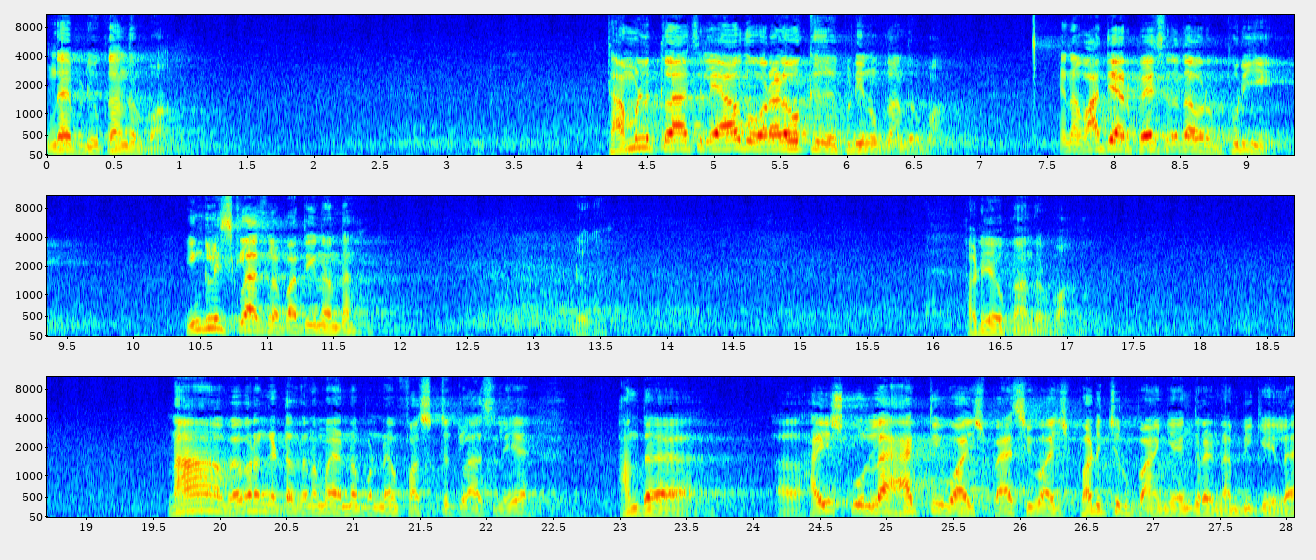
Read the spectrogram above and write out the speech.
இங்கே இப்படி உட்காந்துருப்பான் தமிழ் கிளாஸ்லையாவது ஓரளவுக்கு இப்படின்னு உட்காந்துருப்பான் ஏன்னா வாத்தியார் பேசுகிறது அவருக்கு புரியும். இங்கிலீஷ் கிளாஸில் பார்த்தீங்கன்னா இந்தா, இப்படி உட்காந்து. அப்படியே உட்காந்துருப்பான் நான் விவரம் கெட்டத்தனமாக என்ன பண்ணேன் ஃபஸ்ட்டு கிளாஸ்லேயே அந்த ஹை ஸ்கூலில் ஆக்டிவ் வாய்ஸ் பேசிவ் வாய்ஸ் படிச்சிருப்பாங்கங்கிற நம்பிக்கையில்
